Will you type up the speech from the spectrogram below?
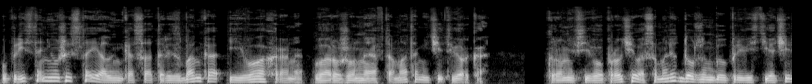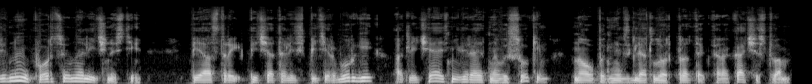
У пристани уже стоял инкассатор из банка и его охрана, вооруженная автоматами «четверка». Кроме всего прочего, самолет должен был привезти очередную порцию наличности. Пиастры печатались в Петербурге, отличаясь невероятно высоким, на опытный взгляд лорд-протектора, качеством.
